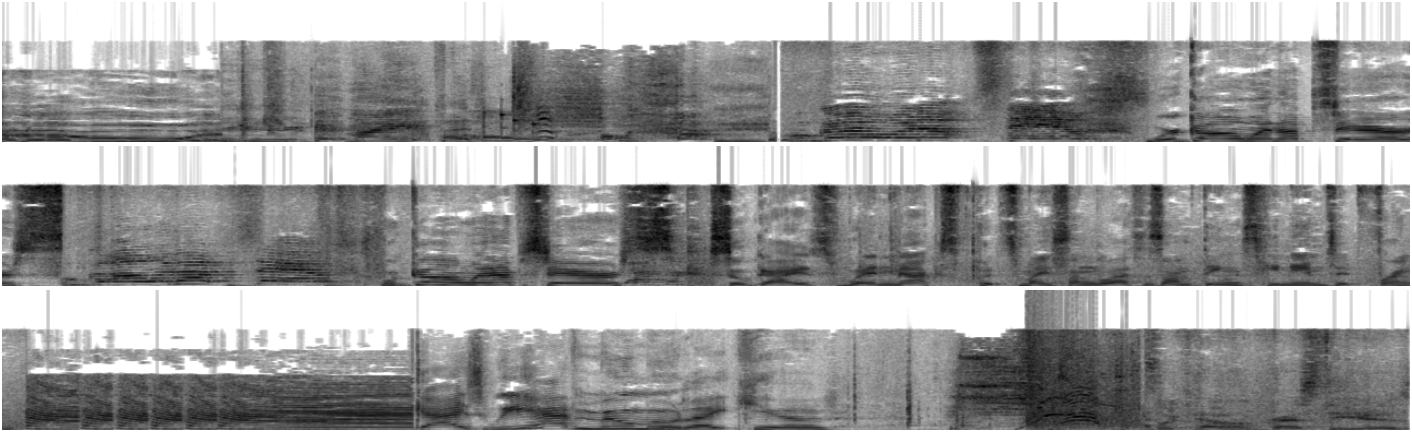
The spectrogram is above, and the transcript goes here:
Hello. Get my. We're going upstairs. We're going upstairs. We're going upstairs. We're going upstairs. So, guys, when Max puts my sunglasses on things, he names it Frank. Guys, we have Moo Moo right here. Look how impressed he is.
